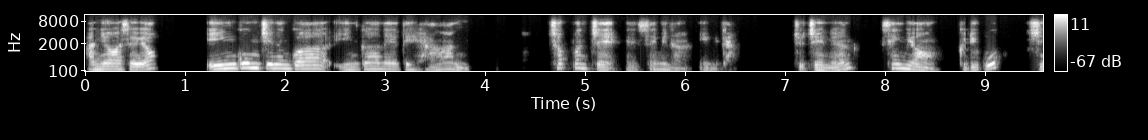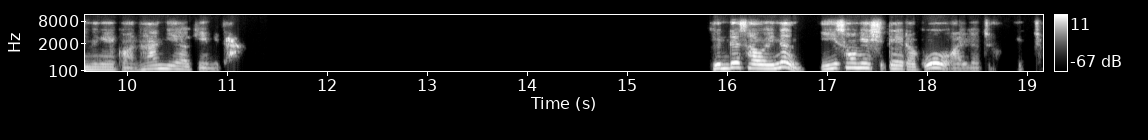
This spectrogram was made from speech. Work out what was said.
안녕하세요. 인공지능과 인간에 대한 첫 번째 세미나입니다. 주제는 생명 그리고 지능에 관한 이야기입니다. 근대 사회는 이성의 시대라고 알려져 있죠.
